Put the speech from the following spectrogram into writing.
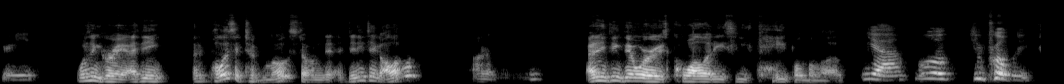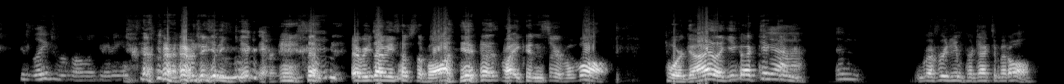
great. wasn't great. I think Pulisic took most of them. Didn't he take all of them? A lot of them. I didn't think they were his qualities he's capable of. Yeah, well, you probably his legs were probably hurting. After getting kicked there. every time he touched the ball, that's why he couldn't serve a ball. Poor guy, like he got kicked. yeah, Every, and referee didn't protect him at all.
